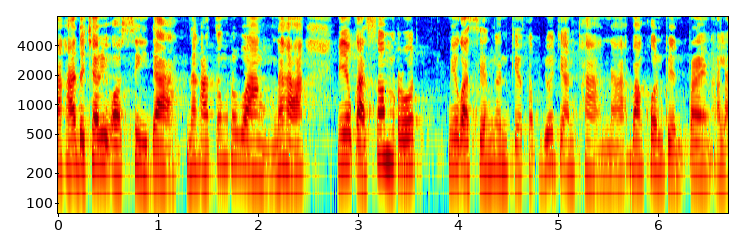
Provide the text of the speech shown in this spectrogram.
นะคะเดอะชริออตสี่ดาบนะคะ ต้องระวังนะคะ มีโอกาสซ่อมรถ มีโอกาสเสียเงินเกี่ยวกับยวดยานผ่านนะ บางคนเปลี่ยนแปลงอะไร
